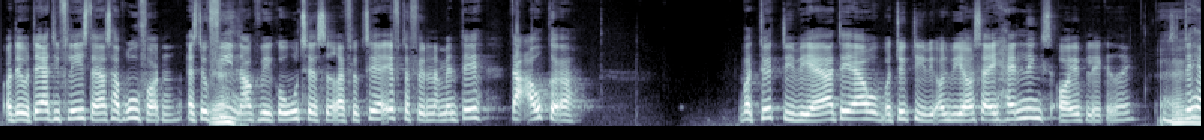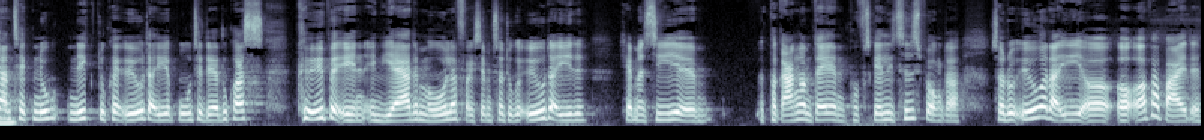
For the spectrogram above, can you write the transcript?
Og det er jo der, de fleste af os har brug for den. Altså det er jo ja. fint nok, at vi er gode til at sidde og reflektere efterfølgende, men det, der afgør, hvor dygtige vi er, det er jo, hvor dygtige vi, og vi også er i handlingsøjeblikket. Ikke? Ja, så det her er en teknik, du kan øve dig i at bruge til det. Du kan også købe en, en hjertemåler, for eksempel, så du kan øve dig i det, kan man sige, øh, et par gange om dagen på forskellige tidspunkter, så du øver dig i at, at oparbejde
